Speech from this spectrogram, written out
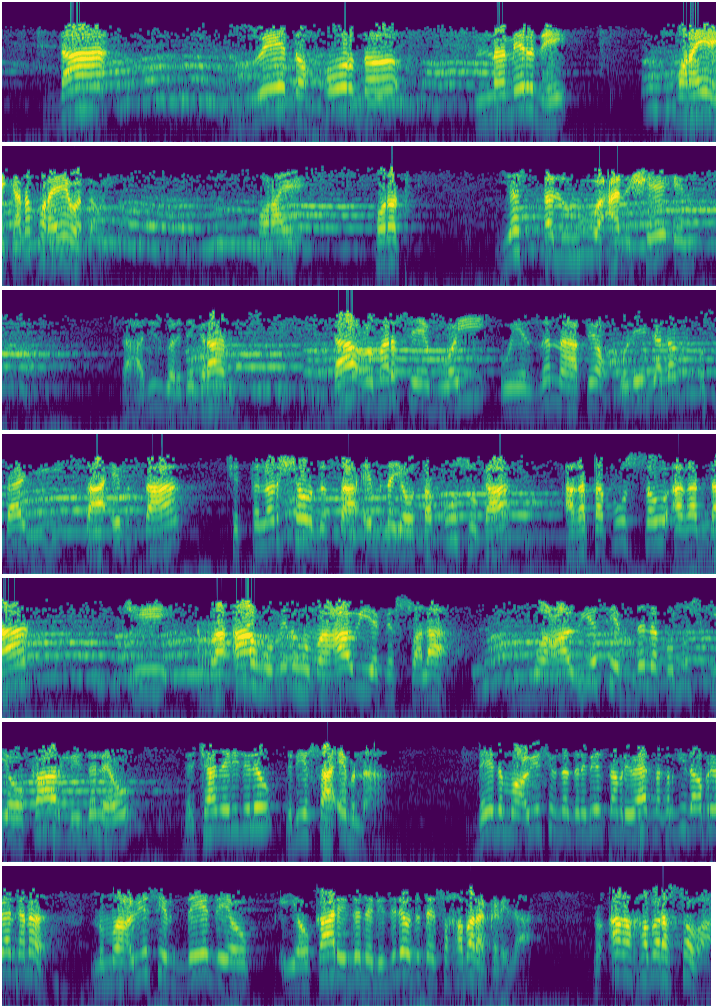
دا زوی د خور د نمر دی خورای کنه خورای وته وي خورای خورت یسأله عن شیء دا حدیث ګور دی ګران دا عمر سے وی وی زنا په اولی گلم استاد جی صاحب تا چې تلړ شو د صاحب نه یو تپوسو کا هغه تپوسو هغه دا چې رآه منه معاویه فی الصلاه معاویه سے بدل په مسکی او کار لیدل او د چا نه لیدل او د دې صاحب نه د د معاویه سے نه د نبی اسلام روایت نقل کی دا روایت کنه نو معاویه سے د یو یو کار د نه لیدل او د ته خبره کړې ده نو هغه خبره سوا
